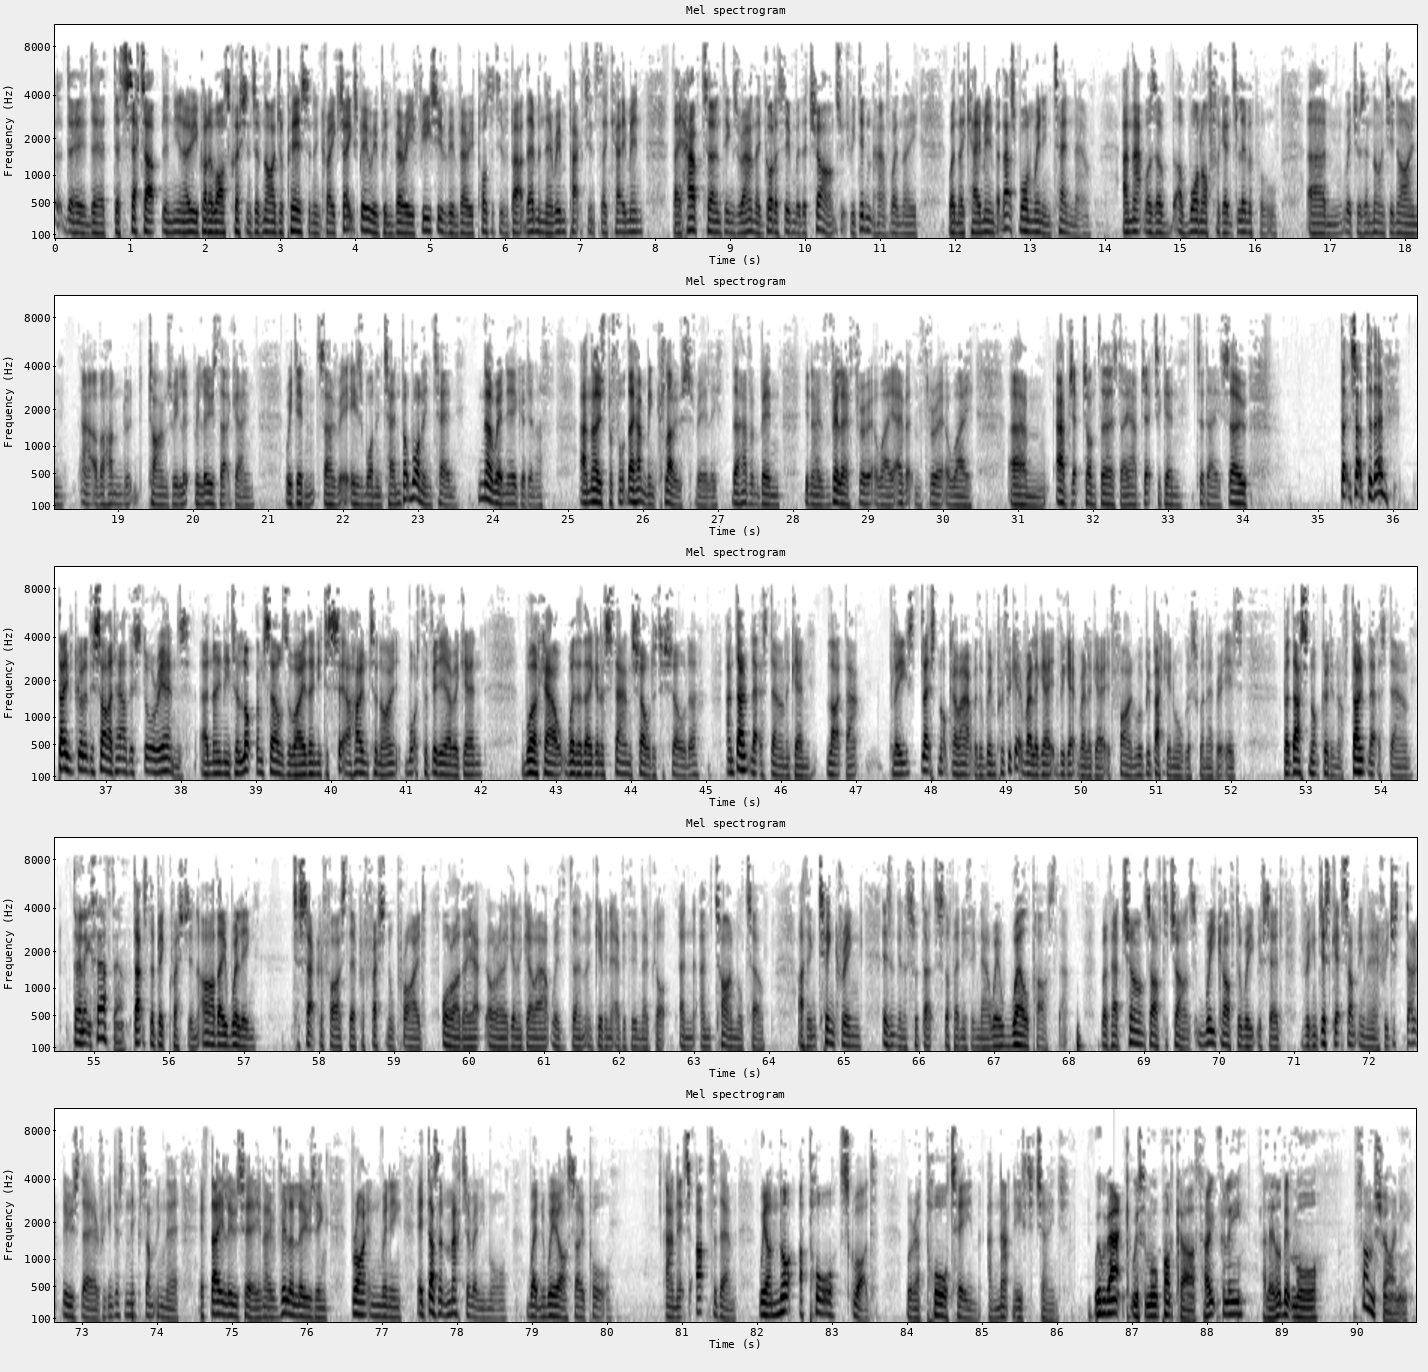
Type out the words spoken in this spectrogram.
the the the setup, and you know you've got to ask questions of Nigel Pearson and Craig Shakespeare. We've been very effusive, we've been very positive about them and their impact since they came in. They have turned things around. They've got us in with a chance, which we didn't have when they when they came in. But that's one win in ten now. And that was a, a one-off against Liverpool, um, which was a 99 out of 100 times we we lose that game. We didn't, so it is one in 10. But one in 10, nowhere near good enough. And those before, they haven't been close, really. They haven't been, you know, Villa threw it away, Everton threw it away, um, abject on Thursday, abject again today. So it's up to them. They've got to decide how this story ends, and they need to lock themselves away. They need to sit at home tonight, watch the video again, work out whether they're going to stand shoulder to shoulder, and don't let us down again like that. Please, let's not go out with a whimper. If we get relegated, we get relegated. Fine, we'll be back in August whenever it is. But that's not good enough. Don't let us down. Don't let yourself down. That's the big question. Are they willing to sacrifice their professional pride, or are they, or are they going to go out with them and giving it everything they've got? And and time will tell. I think tinkering isn't going to stop anything now. We're well past that. We've had chance after chance, week after week. We've said if we can just get something there, if we just don't lose there, if we can just nick something there, if they lose here, you know, Villa losing, Brighton winning, it doesn't matter anymore when we are so poor. And it's up to them. We are not a poor squad. We're a poor team, and that needs to change. We'll be back with some more podcasts, hopefully a little bit more sunshiny.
